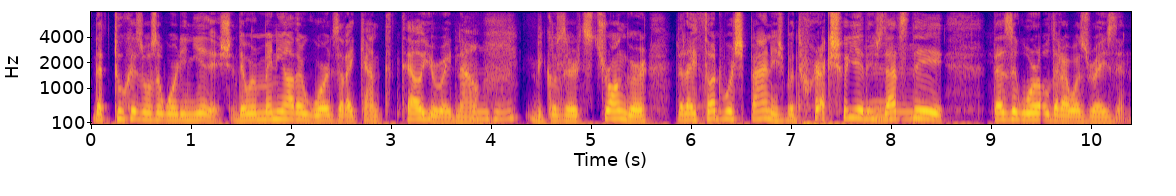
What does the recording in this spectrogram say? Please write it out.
that tuches was a word in Yiddish. There were many other words that I can't tell you right now mm-hmm. because they're stronger that I thought were Spanish, but were actually Yiddish. Mm-hmm. That's the that's the world that I was raised in.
